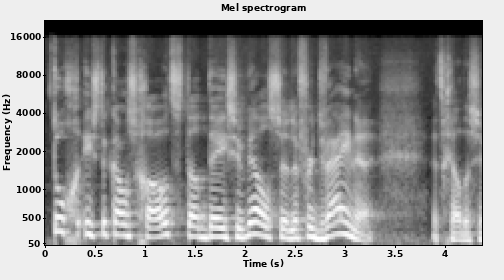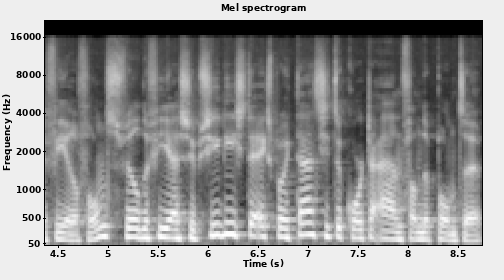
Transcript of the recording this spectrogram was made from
Toch is de kans groot dat deze wel zullen verdwijnen. Het Gelderse Verenfonds vulde via subsidies de exploitatietekorten aan van de ponten.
